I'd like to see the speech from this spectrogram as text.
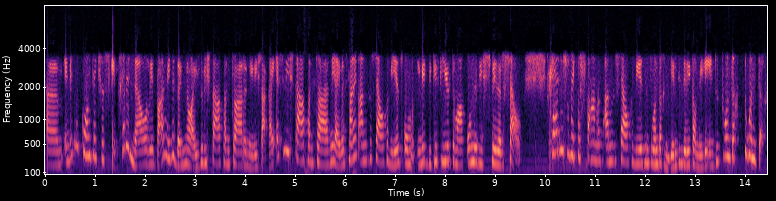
Ehm um, en dit in konteks geskep. Gerenel weet baie mense dink nou hy is die staat van klaar in hierdie sak. Hy is nie die staat van klaar nie. Hy was maar net aangestel gewees om jy weet bietjie vuur te maak onder die speler self. Gerry soos ek verstaan was aangestel gewees in 2019 deur die familie en toe 2020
